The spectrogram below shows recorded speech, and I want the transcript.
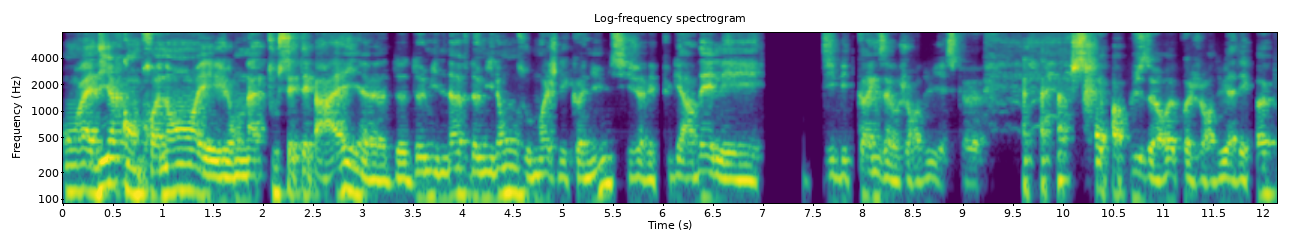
on va dire qu'en prenant, et on a tous été pareil, euh, de 2009-2011 où moi je l'ai connu, si j'avais pu garder les 10 bitcoins à aujourd'hui, est-ce que je serais pas plus heureux qu'aujourd'hui à l'époque?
